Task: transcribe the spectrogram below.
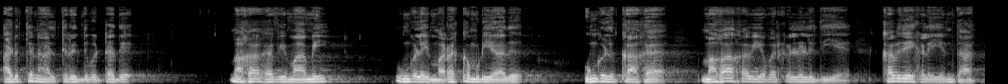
அடுத்த நாள் தெரிந்துவிட்டது. மகாகவி மாமி உங்களை மறக்க முடியாது. உங்களுக்காக மகாகவி அவர்கள் எழுதிய கவிதைகளையும் தான்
